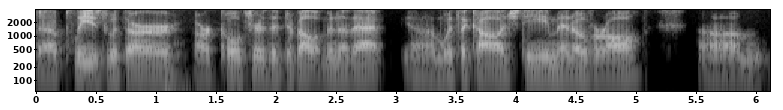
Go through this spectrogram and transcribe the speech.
uh, pleased with our our culture, the development of that um, with the college team and overall. Um,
